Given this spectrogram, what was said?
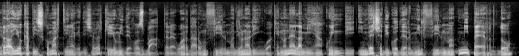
Però io capisco Martina che dice perché io mi devo sbattere a guardare un film di una lingua che non è la mia, quindi invece di godermi il film mi perdo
